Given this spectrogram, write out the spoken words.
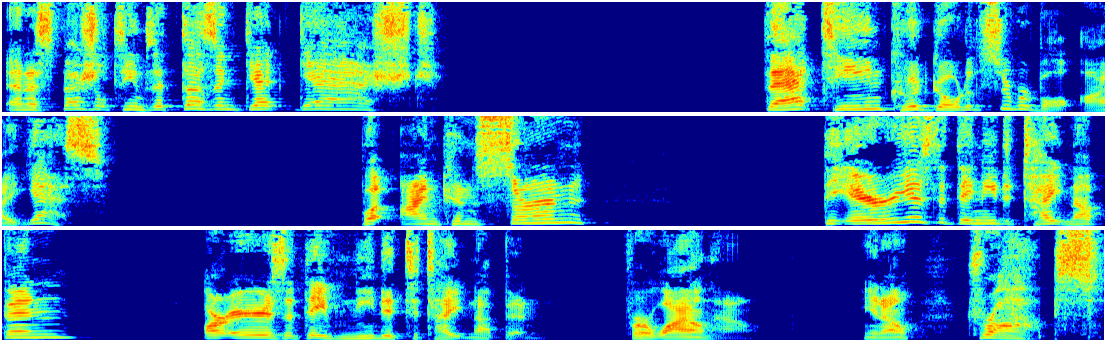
and a special teams that doesn't get gashed. That team could go to the Super Bowl. I yes. But I'm concerned the areas that they need to tighten up in are areas that they've needed to tighten up in for a while now. You know, drops,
